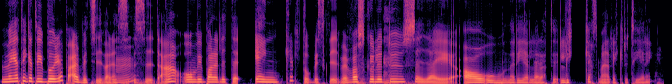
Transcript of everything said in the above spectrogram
Men jag tänker att vi börjar på arbetsgivarens Mm. sida. Och om vi bara lite enkelt då beskriver, vad skulle du säga är A och O när det gäller att lyckas med en rekrytering?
